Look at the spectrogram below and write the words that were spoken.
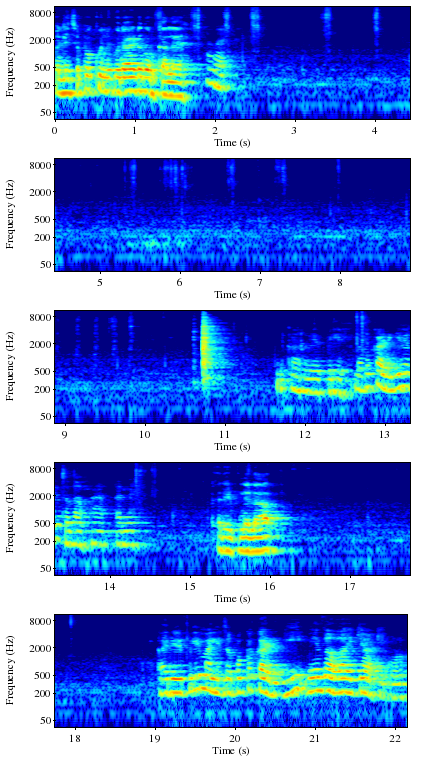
മല്ലിച്ചപ്പ് കുനുകുനായിട്ട് നോക്കല്ലേ അതെ ഈ കറിവേപ്പില ഇതൊക്കെ കഴുകി വെച്ചതാ തന്നെ. കരിവേപ്പിനില കരിവേപ്പില മല്ലിച്ചപ്പൊക്കെ കഴുകി ഇനി ഇത് അതാക്കി ആക്കിക്കോളും.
